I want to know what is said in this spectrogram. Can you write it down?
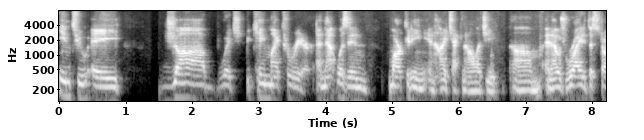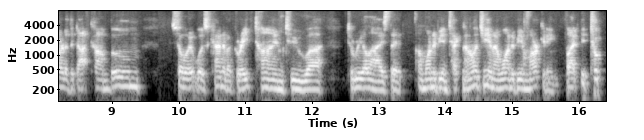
into a job which became my career. And that was in marketing and high technology. Um, and I was right at the start of the dot com boom. So it was kind of a great time to, uh, to realize that I want to be in technology and I want to be in marketing. But it took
